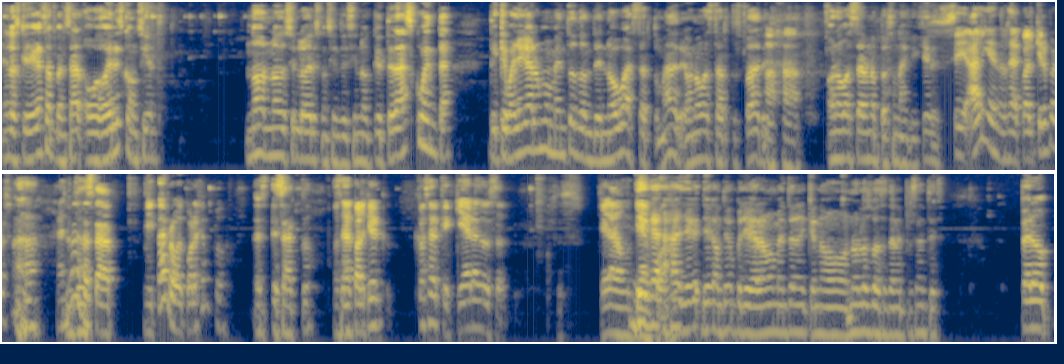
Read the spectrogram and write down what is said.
en los que llegas a pensar o eres consciente. No, no decirlo eres consciente, sino que te das cuenta de que va a llegar un momento donde no va a estar tu madre, o no va a estar tus padres, Ajá. O no va a estar una persona que quieres. Sí, alguien, o sea, cualquier persona. Ajá. Entonces- hasta mi perro, güey, por ejemplo. Es- exacto. O sea, cualquier cosa que quieras, o sea, pues, llega un tiempo. Llega, ¿no? ajá, llega, llega un tiempo, llegará un momento en el que no, no los vas a tener presentes. Pero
